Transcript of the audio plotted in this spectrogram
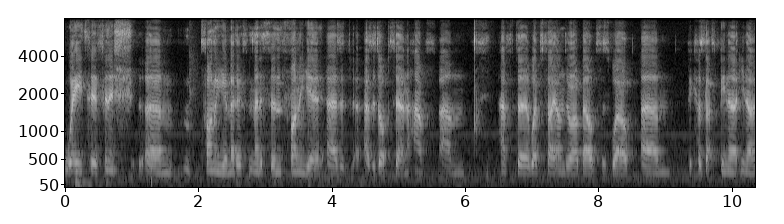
way to finish um, final year medi- medicine, final year as a, as a doctor, and have um, have the website under our belts as well. Um, because that's been a you know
